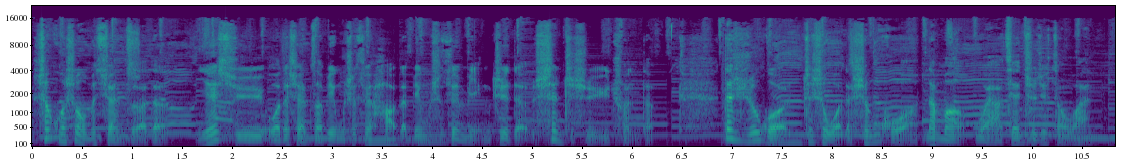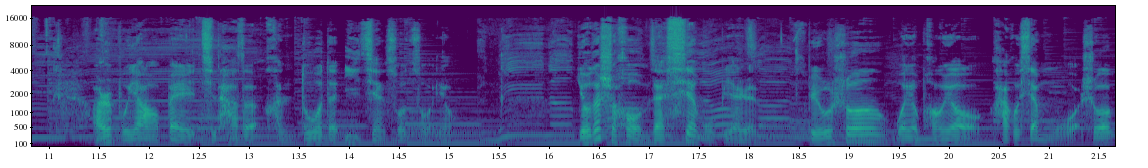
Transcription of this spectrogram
生活是我们选择的，也许我的选择并不是最好的，并不是最明智的，甚至是愚蠢的。但是如果这是我的生活，那么我要坚持去走完，而不要被其他的很多的意见所左右。有的时候我们在羡慕别人，比如说我有朋友还会羡慕我说。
